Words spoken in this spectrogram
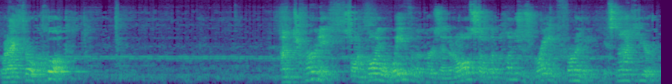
When I throw hook, I'm turning, so I'm going away from the person, and also the punch is right in front of me. It's not here.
